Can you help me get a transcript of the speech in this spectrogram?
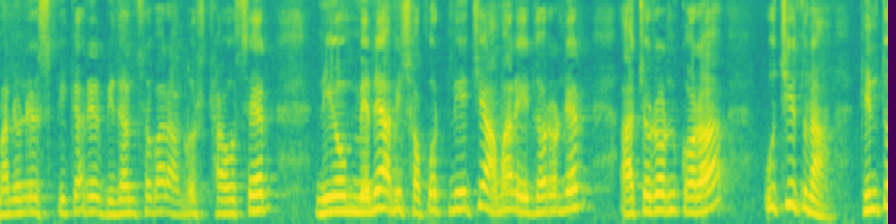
মাননীয় স্পিকারের বিধানসভার আগস্ট হাউসের নিয়ম মেনে আমি শপথ নিয়েছি, আমার এই ধরনের আচরণ করা উচিত না। কিন্তু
